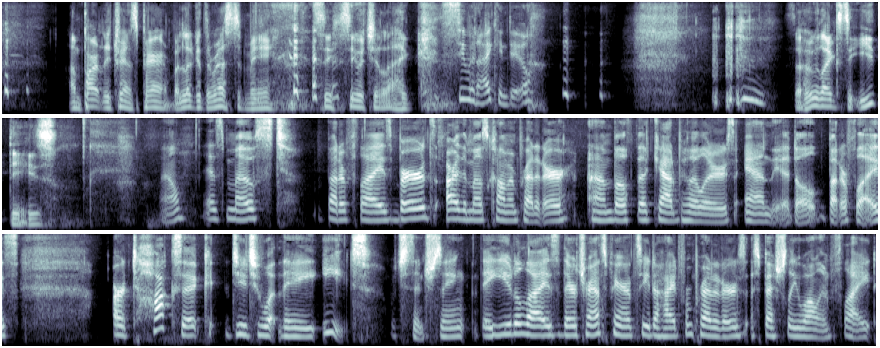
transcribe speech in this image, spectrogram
I'm partly transparent, but look at the rest of me. see, see what you like. See what I can do. So, who likes to eat these? Well, as most butterflies, birds are the most common predator. Um, both the caterpillars and the adult butterflies are toxic due to what they eat, which is interesting. They utilize their transparency to hide from predators, especially while in flight,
